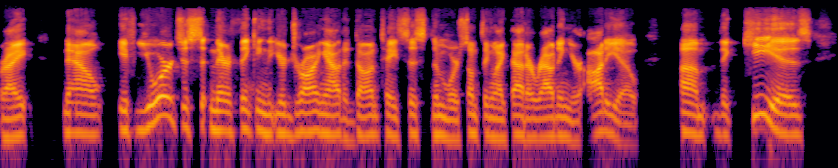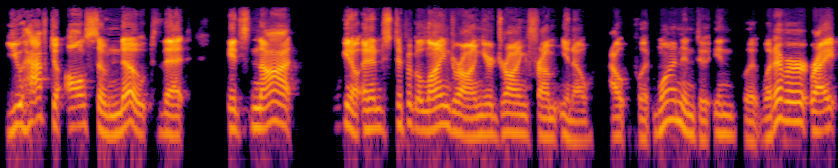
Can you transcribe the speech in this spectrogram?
right? Now, if you're just sitting there thinking that you're drawing out a Dante system or something like that or routing your audio, um, the key is you have to also note that it's not you know, and it's typical line drawing, you're drawing from, you know, output one into input, whatever, right?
